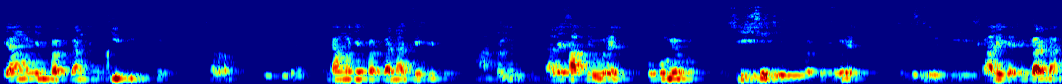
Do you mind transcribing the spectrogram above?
yang menyebabkan suci itu Yang menyebabkan najis itu mati. Kali sapi urip, hukumnya suci. Bagus urip. Sekali tidak dibakar.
